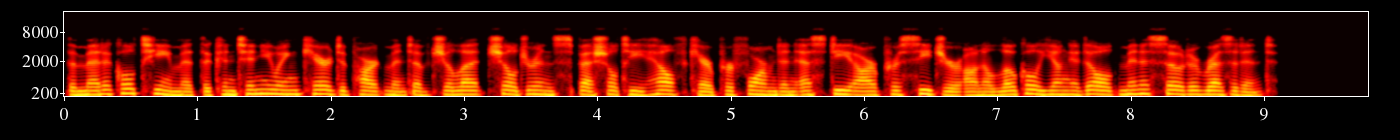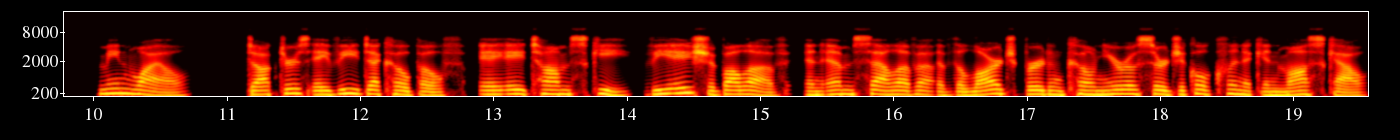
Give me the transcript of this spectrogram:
the medical team at the Continuing Care Department of Gillette Children's Specialty Healthcare performed an SDR procedure on a local young adult Minnesota resident. Meanwhile, doctors A.V. Dekopov, A.A. Tomsky, V.A. Shabalov, and M. Salova of the large Burdenko Neurosurgical Clinic in Moscow,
